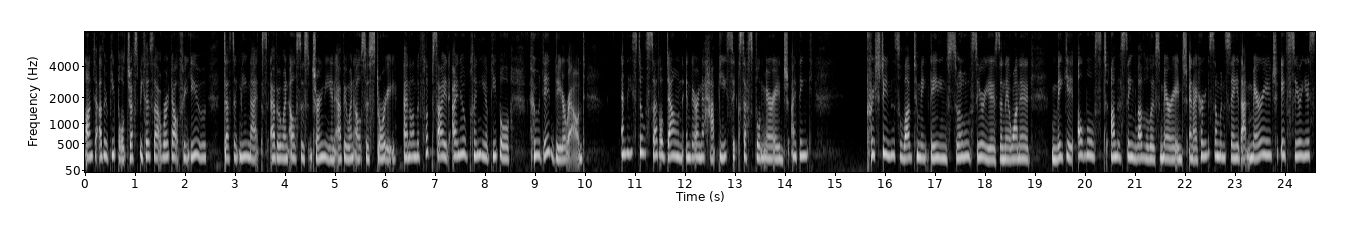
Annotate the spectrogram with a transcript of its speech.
onto other people. Just because that worked out for you doesn't mean that's everyone else's journey and everyone else's story. And on the flip side, I know plenty of people who did date around and they still settled down and they're in a happy, successful marriage. I think Christians love to make dating so serious and they want to make it almost on the same level as marriage. And I heard someone say that marriage is serious,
